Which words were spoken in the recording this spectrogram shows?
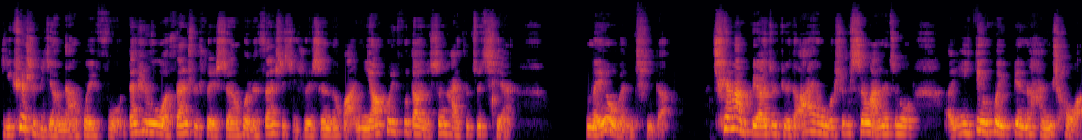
的确是比较难恢复。但是如果三十岁生或者三十几岁生的话，你要恢复到你生孩子之前，没有问题的。千万不要就觉得，哎呀，我是不是生完了之后，呃，一定会变得很丑啊？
